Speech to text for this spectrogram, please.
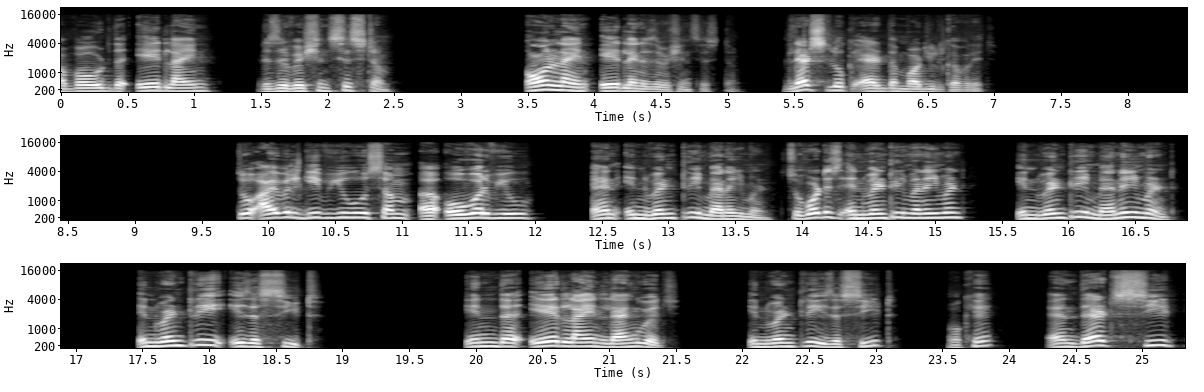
about the airline reservation system, online airline reservation system. Let's look at the module coverage. So I will give you some uh, overview and inventory management. So what is inventory management? Inventory management, inventory is a seat. In the airline language, inventory is a seat, okay? And that seat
